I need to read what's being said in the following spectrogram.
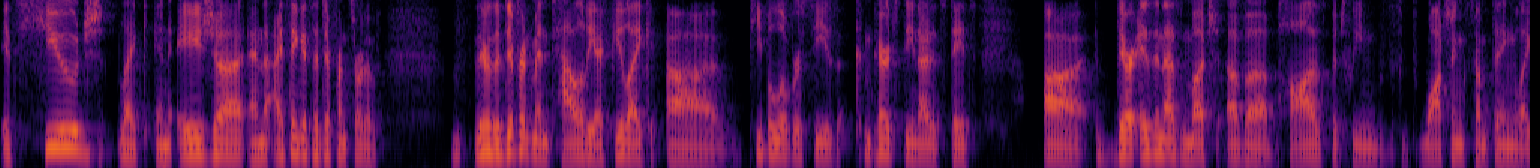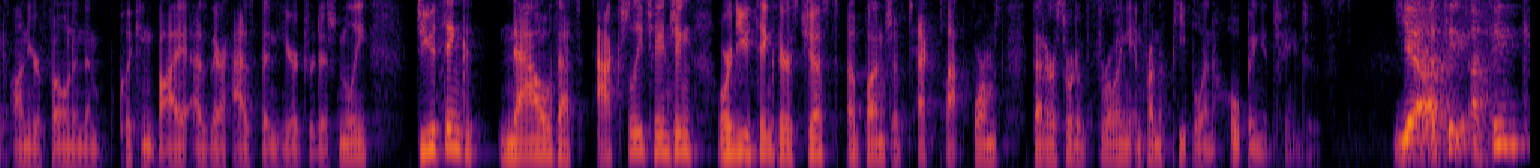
It's huge, like in Asia, and I think it's a different sort of. There's a different mentality. I feel like uh, people overseas, compared to the United States, uh, there isn't as much of a pause between watching something like on your phone and then clicking buy as there has been here traditionally. Do you think now that's actually changing, or do you think there's just a bunch of tech platforms that are sort of throwing it in front of people and hoping it changes? Yeah, I think I think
